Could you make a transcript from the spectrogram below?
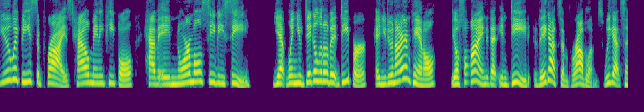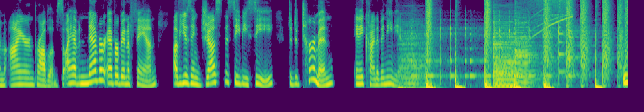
You would be surprised how many people have a normal CBC, yet when you dig a little bit deeper and you do an iron panel, you'll find that indeed they got some problems. We got some iron problems. So I have never, ever been a fan of using just the CBC to determine any kind of anemia.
